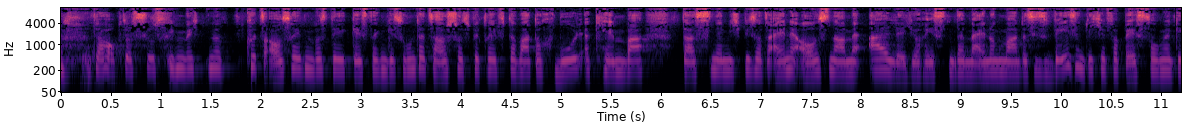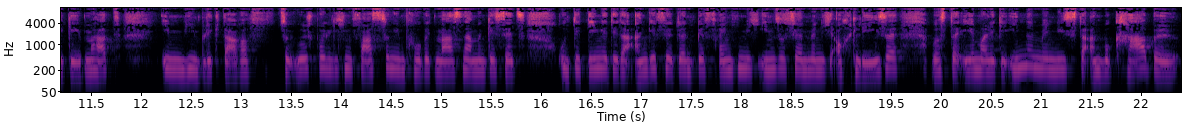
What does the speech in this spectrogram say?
der Hauptausschuss. Ich möchte nur kurz ausreden, was den gestrigen Gesundheitsausschuss betrifft. Da war doch wohl erkennbar, dass nämlich bis auf eine Ausnahme alle Juristen der Meinung waren, dass es wesentliche Verbesserungen gegeben hat im Hinblick darauf zur ursprünglichen Fassung im Covid-Maßnahmengesetz. Und die Dinge, die da angeführt werden, befremden mich insofern, wenn ich auch lese, was der ehemalige Innenminister an Vokabel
